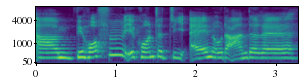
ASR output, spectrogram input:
Ähm, wir hoffen, ihr konntet die ein oder andere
